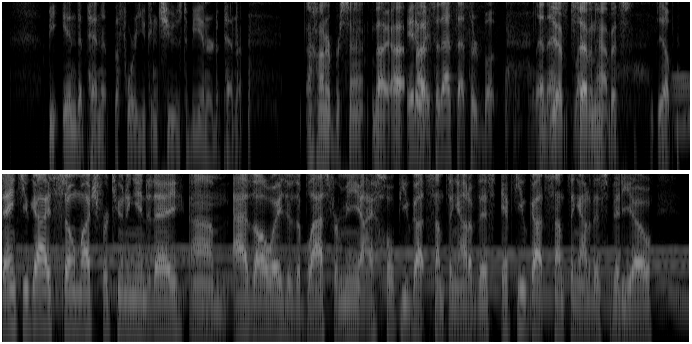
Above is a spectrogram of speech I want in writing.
be independent before you can choose to be interdependent. A hundred percent. Anyway, I- so that's that third book, and that's yep. like- Seven habits. Yep. Thank you guys so much for tuning in today. Um, as always, it was a blast for me. I hope you got something out of this. If you got something out of this video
